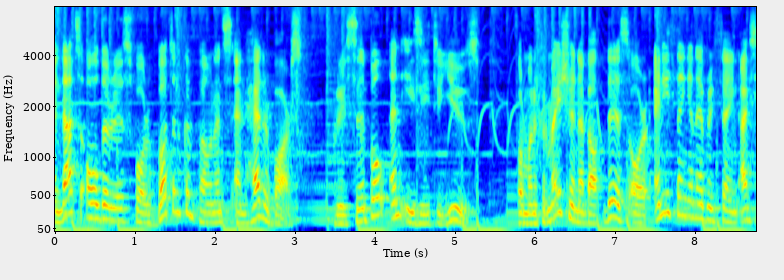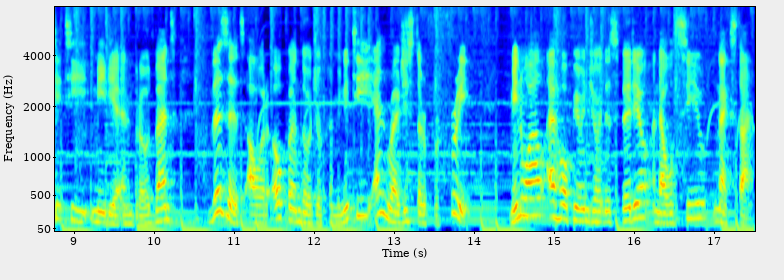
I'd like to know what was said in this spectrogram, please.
And that's all there is for button components and header bars. Pretty simple and easy to use. For more information about this or anything and everything ICT, media and broadband, visit our Open Dojo community and register for free. Meanwhile, I hope you enjoyed this video and I will see you next time.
